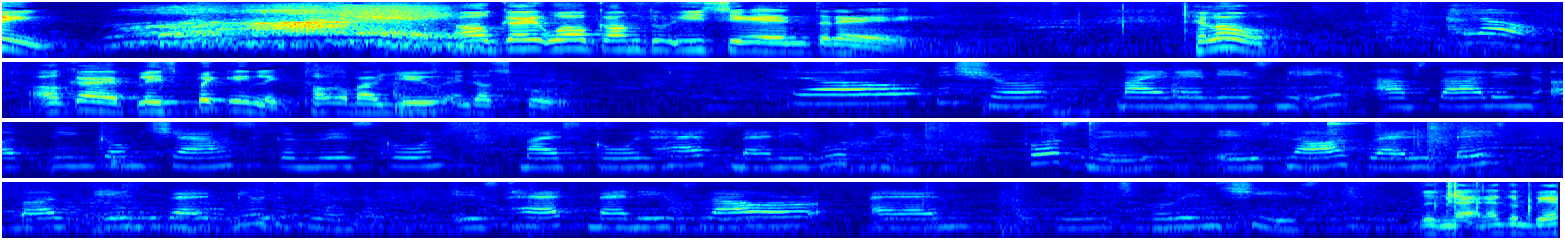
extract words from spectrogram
morning. Good morning. Okay, welcome to ECN today. Hello. Hello. Okay, please speak English. Talk about you and your school. Hello, teacher. My name is Mỹ. I'm studying at Lincoln Chang Secondary School. My school has many good things. Firstly, it's not very big, but it's very beautiful. Has many flowers and green trees. Dừng lại nó con bé.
